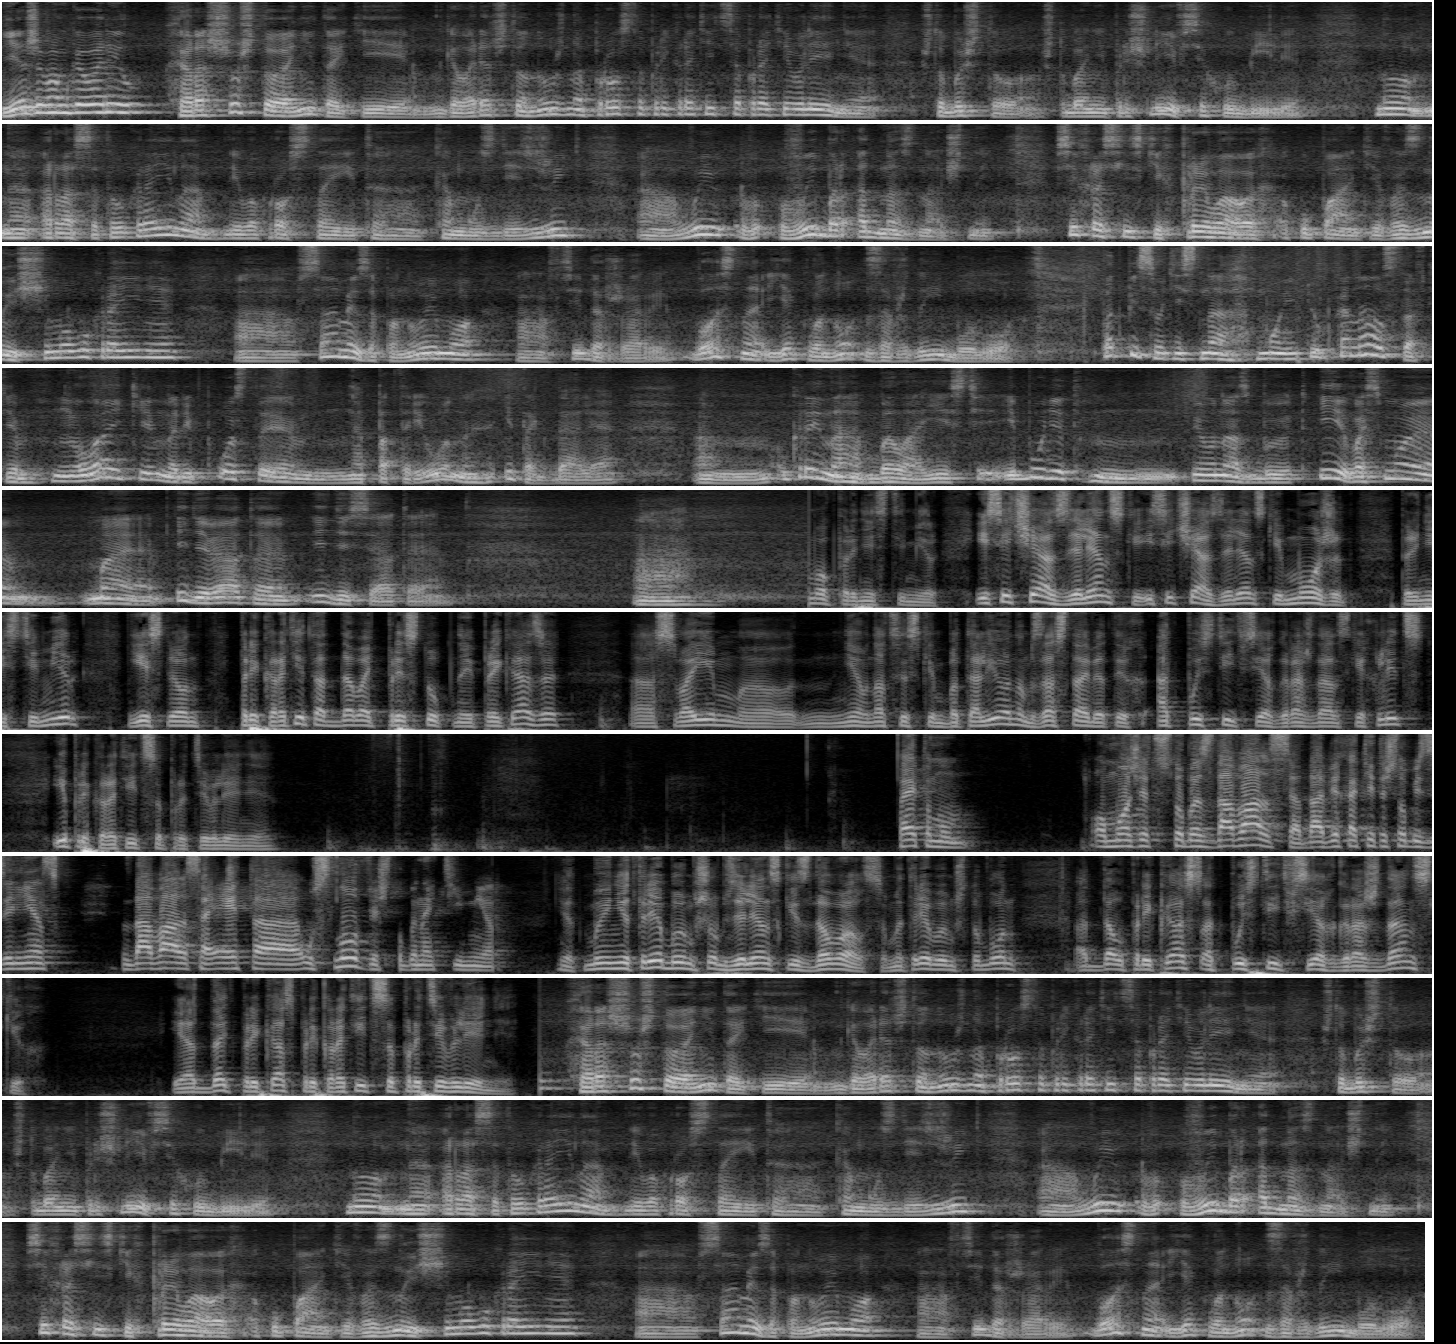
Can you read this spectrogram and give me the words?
я же вам говорил, хорошо, что они такие. Говорят, что нужно просто прекратить сопротивление. Чтобы что? Чтобы они пришли и всех убили. Но э, раз это Украина, и вопрос стоит, э, кому здесь жить, вы, выбор однозначний. Всіх російських кривавих окупантів знищимо в Україні, а самі запануємо в цій державі. Власне, як воно завжди і було. Подписывайтесь на мой YouTube канал, ставьте лайки, на репосты, на Patreon и так далее. Украина была, есть и будет. И у нас будет и 8 мая, и 9, и 10. Мог принести мир. И сейчас Зеленский, и сейчас Зеленский может принести мир, если он прекратит отдавать преступные приказы а, своим а, неонацистским батальонам, заставит их отпустить всех гражданских лиц и прекратить сопротивление. Поэтому он может, чтобы сдавался, да, вы хотите, чтобы Зеленский сдавался, это условие, чтобы найти мир. Нет, мы не требуем, чтобы Зеленский сдавался. Мы требуем, чтобы он отдал приказ отпустить всех гражданских и отдать приказ прекратить сопротивление. Хорошо, что они такие. Говорят, что нужно просто прекратить сопротивление. Чтобы что? Чтобы они пришли и всех убили. Но э, раз это Украина, и вопрос стоит, э, кому здесь жить, э, вы, выбор однозначний. Всіх російських кривавих окупантів знищимо в Україні, а самі запануємо в цій державі. Власне, як воно завжди і було.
